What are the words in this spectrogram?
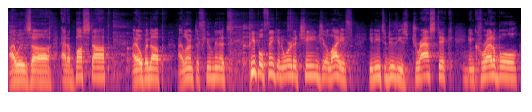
I was uh, at a bus stop, I opened up, I learned a few minutes. People think in order to change your life, you need to do these drastic, incredible,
